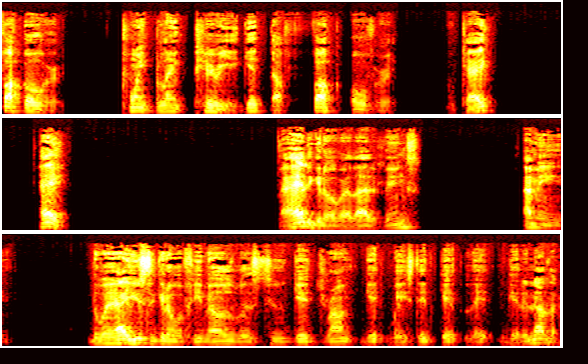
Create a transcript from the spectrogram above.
fuck over it. Point blank, period. Get the fuck over it. Okay? Hey, I had to get over a lot of things. I mean, the way I used to get over females was to get drunk, get wasted, get lit, get another.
